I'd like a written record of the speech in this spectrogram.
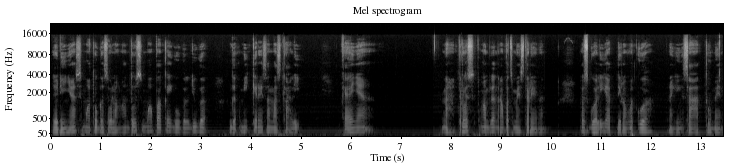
Jadinya semua tugas ulangan tuh semua pakai Google juga nggak mikir sama sekali. Kayaknya nah terus pengambilan rapat semester ya kan. Terus gue lihat di rapat gue ranking satu men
